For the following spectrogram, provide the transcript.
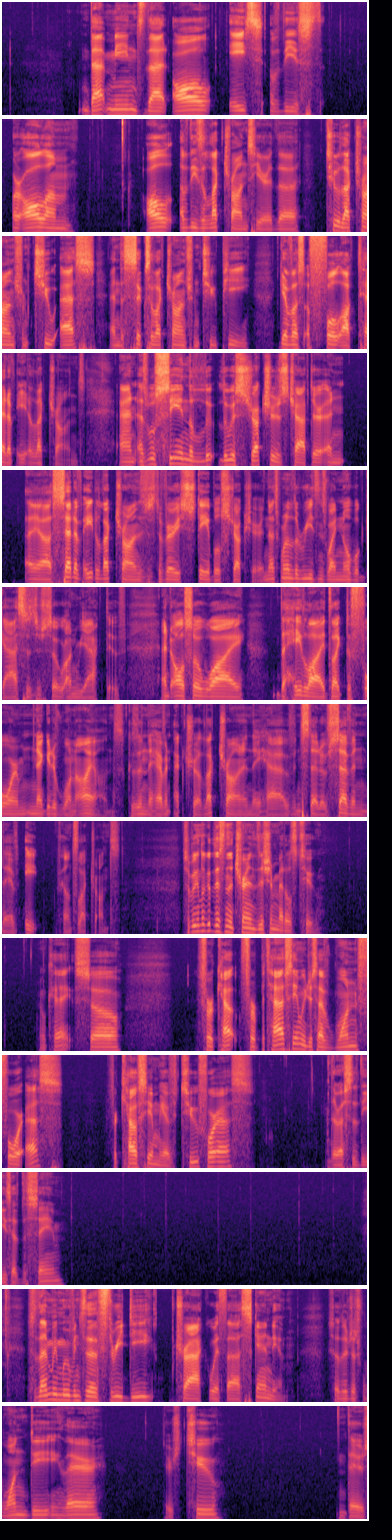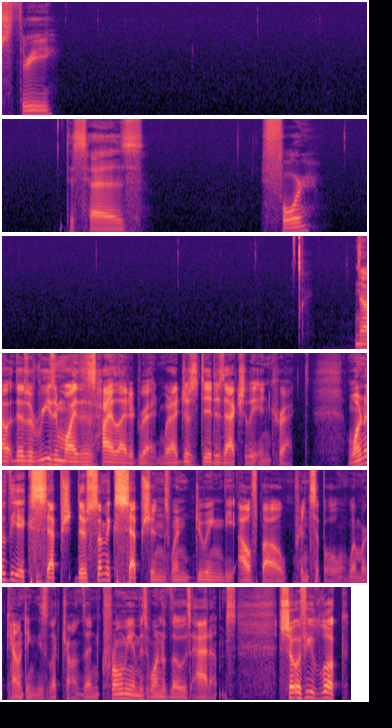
That means that all eight of these, or all um, all of these electrons here, the two electrons from 2s and the six electrons from 2p, give us a full octet of eight electrons. And as we'll see in the Lewis structures chapter, and a uh, set of eight electrons is just a very stable structure. And that's one of the reasons why noble gases are so unreactive. And also why the halides like to form negative one ions, because then they have an extra electron and they have, instead of seven, they have eight valence electrons. So we can look at this in the transition metals too. Okay, so for for potassium we just have one 4s. For calcium we have two 4s. The rest of these have the same. So then we move into the 3D track with uh, scandium. So there's just 1D there. There's 2. There's 3. This has 4. Now, there's a reason why this is highlighted red. What I just did is actually incorrect. One of the exception, there's some exceptions when doing the Aufbau principle when we're counting these electrons, and chromium is one of those atoms. So if you look,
